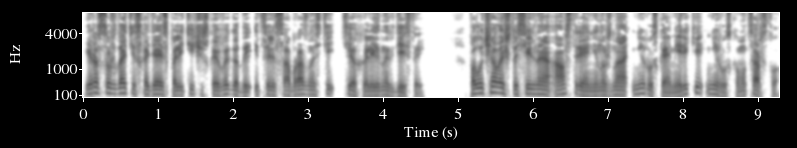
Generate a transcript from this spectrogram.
и рассуждать, исходя из политической выгоды и целесообразности тех или иных действий. Получалось, что сильная Австрия не нужна ни Русской Америке, ни Русскому царству.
